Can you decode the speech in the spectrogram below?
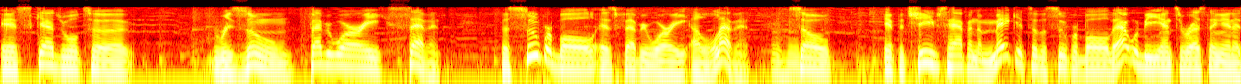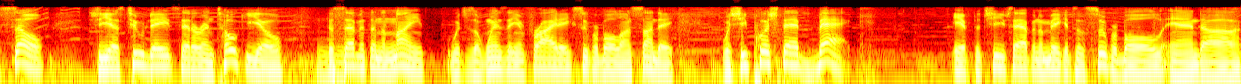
is scheduled to resume February 7th. The Super Bowl is February 11th. Mm-hmm. So, if the Chiefs happen to make it to the Super Bowl, that would be interesting in itself. She has two dates that are in Tokyo, the Mm-hmm. 7th and the 9th, which is a Wednesday and Friday, Super Bowl on Sunday. Would she push that back if the Chiefs happen to make it to the Super Bowl and uh,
